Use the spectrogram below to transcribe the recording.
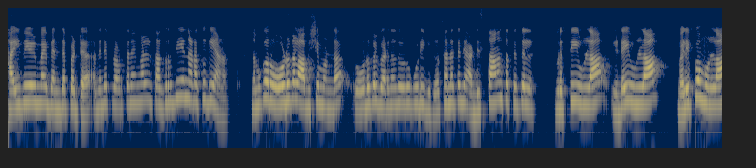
ഹൈവേയുമായി ബന്ധപ്പെട്ട് അതിന്റെ പ്രവർത്തനങ്ങൾ തകൃതിയെ നടക്കുകയാണ്. നമുക്ക് റോഡുകൾ ആവശ്യമുണ്ട്. റോഡുകൾ വരുന്നതോടുകൂടി വികസനത്തിന്റെ അടിസ്ഥാനം സത്യത്തിൽ വൃത്തിയുള്ള ഇടയുള്ള വലിപ്പമുള്ള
